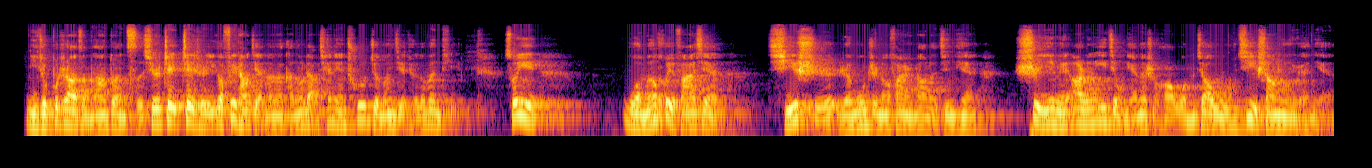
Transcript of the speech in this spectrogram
你就不知道怎么样断词。其实这这是一个非常简单的，可能两千年初就能解决的问题。所以我们会发现，其实人工智能发展到了今天。是因为二零一九年的时候，我们叫五 G 商用元年，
